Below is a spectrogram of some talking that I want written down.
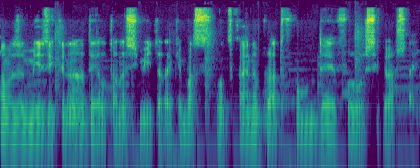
Amazon Music などでお楽しみいただけます。お使いのプラットフォームでフォローしてください。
